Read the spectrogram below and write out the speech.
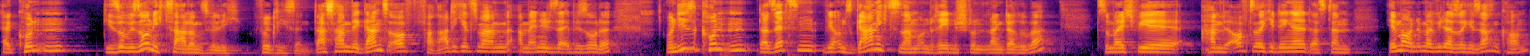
äh, Kunden, die sowieso nicht zahlungswillig wirklich sind. Das haben wir ganz oft, verrate ich jetzt mal am, am Ende dieser Episode. Und diese Kunden, da setzen wir uns gar nicht zusammen und reden stundenlang darüber, zum Beispiel haben wir oft solche Dinge, dass dann immer und immer wieder solche Sachen kommen.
